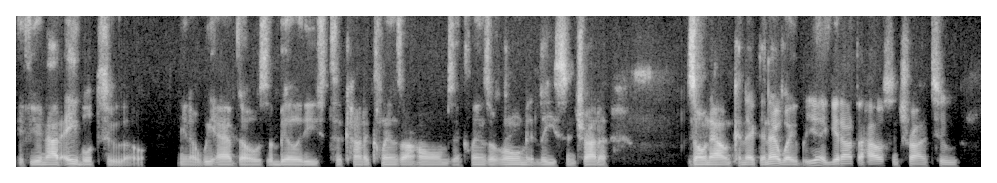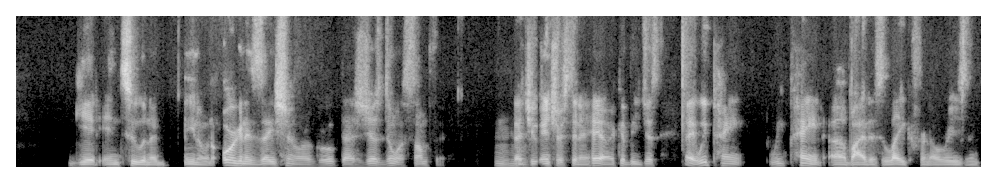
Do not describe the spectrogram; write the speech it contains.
if you're not able to, though, you know, we have those abilities to kind of cleanse our homes and cleanse a room at least and try to zone out and connect in that way. But yeah, get out the house and try to get into an you know an organization or a group that's just doing something mm-hmm. that you're interested in. Hell, it could be just hey, we paint we paint uh, by this lake for no reason,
